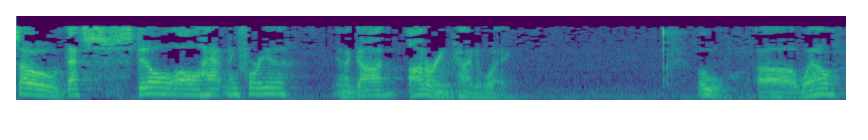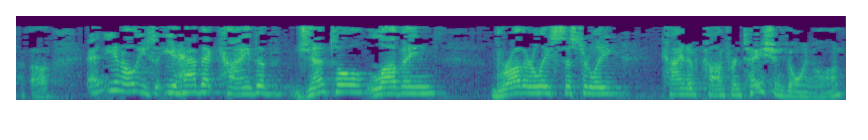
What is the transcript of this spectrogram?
So that's still all happening for you in a God honoring kind of way. Oh, uh, well, uh, and you know, you have that kind of gentle, loving, brotherly, sisterly kind of confrontation going on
